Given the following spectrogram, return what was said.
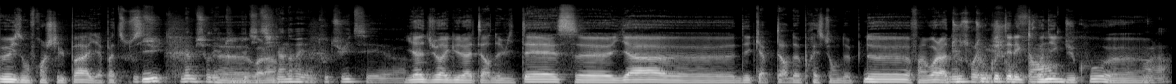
Eux, ils ont franchi le pas, il n'y a pas de souci. Même sur des toutes petites voilà. cylindrées, hein, tout de suite, c'est. Il y a du régulateur de vitesse, il y a des capteurs de pression de pneus, enfin voilà, tout, le côté électronique du coup. Voilà.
